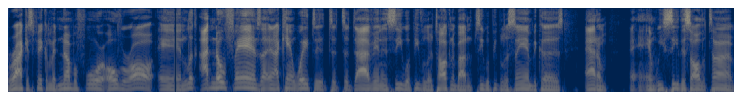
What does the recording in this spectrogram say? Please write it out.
The Rockets pick him at number four overall. And look, I know fans, and I can't wait to, to, to dive in and see what people are talking about and see what people are saying because Adam, and we see this all the time.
